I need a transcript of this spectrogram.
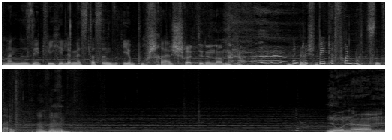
man sieht, wie Helemis das in ihr Buch schreibt. Ich schreibe dir den Namen dann noch. Könnte später von Nutzen sein. Mhm. Ja. Nun, ähm,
